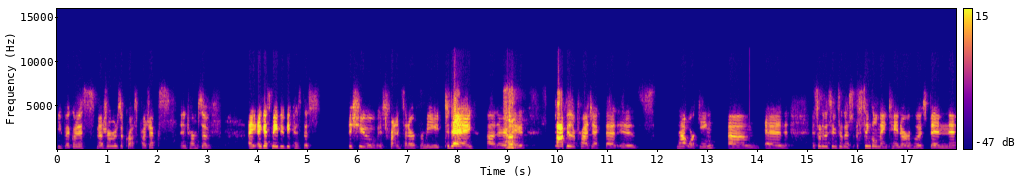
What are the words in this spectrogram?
ubiquitous measures across projects in terms of I, I guess maybe because this issue is front and center for me today. Uh, there is a popular project that is not working. Um, and it's one of those things where there's a single maintainer who has been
